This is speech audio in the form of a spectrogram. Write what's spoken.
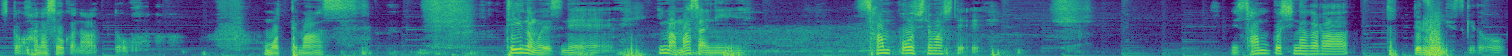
ちょっと話そうかなと思ってます。っていうのもですね、今まさに散歩をしてまして、で散歩しながら撮ってるんですけど、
